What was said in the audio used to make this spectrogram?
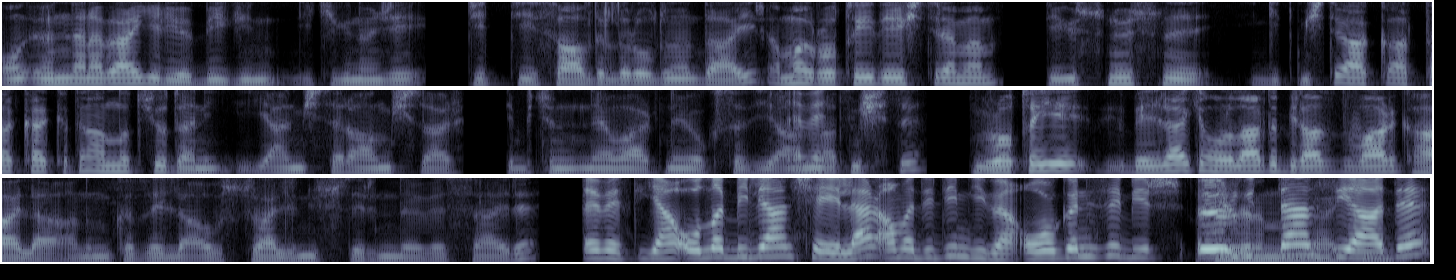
önden haber geliyor bir gün iki gün önce ciddi saldırılar olduğuna dair ama rotayı değiştiremem diye üstüne üstüne gitmişti. Hatta hakikaten anlatıyordu hani gelmişler almışlar bütün ne var ne yoksa diye evet. anlatmıştı. Rotayı belirlerken oralarda biraz var hala anım kadarıyla Avustralya'nın üstlerinde vesaire. Evet ya olabilen şeyler ama dediğim gibi organize bir örgütten ziyade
